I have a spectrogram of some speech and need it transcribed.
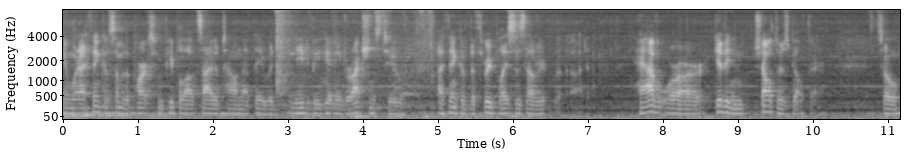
And when I think of some of the parks from people outside of town that they would need to be getting directions to, I think of the three places that are, have or are getting shelters built there. So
